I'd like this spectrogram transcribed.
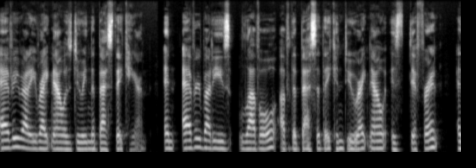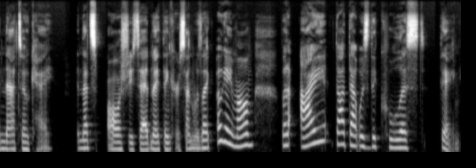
everybody right now is doing the best they can. And everybody's level of the best that they can do right now is different. And that's okay. And that's all she said. And I think her son was like, okay, mom. But I thought that was the coolest thing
